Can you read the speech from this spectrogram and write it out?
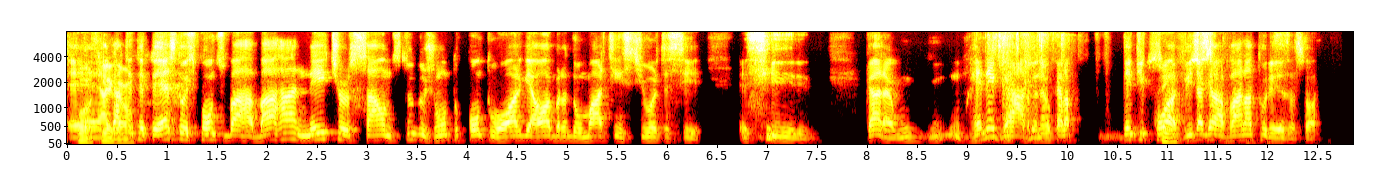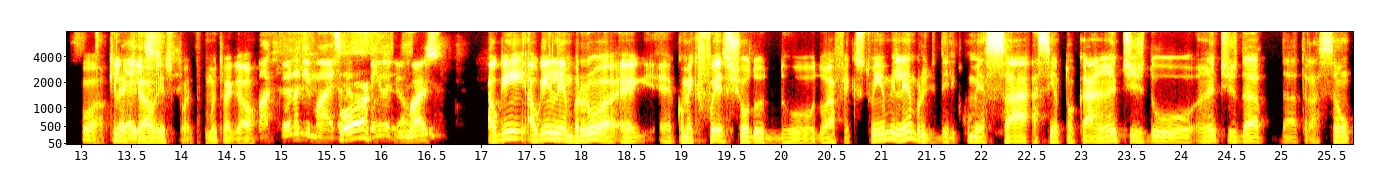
É, Pô, https dois pontos barra barra naturesounds tudo junto ponto org a obra do Martin Stewart esse esse cara um, um renegado né o cara dedicou Sim. a vida a gravar a natureza só Pô, que É legal isso. isso, pô. Muito legal. bacana demais cara, bem legal Alguém, alguém lembrou é, é, como é que foi esse show do, do, do Aphex Twin? Eu me lembro de- dele começar assim, a tocar antes do antes da, da atração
